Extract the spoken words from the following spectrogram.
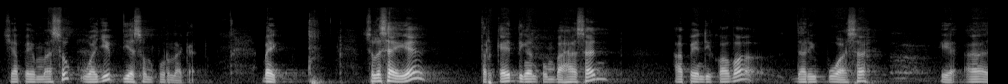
Siapa yang masuk, wajib dia sempurnakan. Baik, selesai ya. Terkait dengan pembahasan apa yang diqadha dari puasa ya eh,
